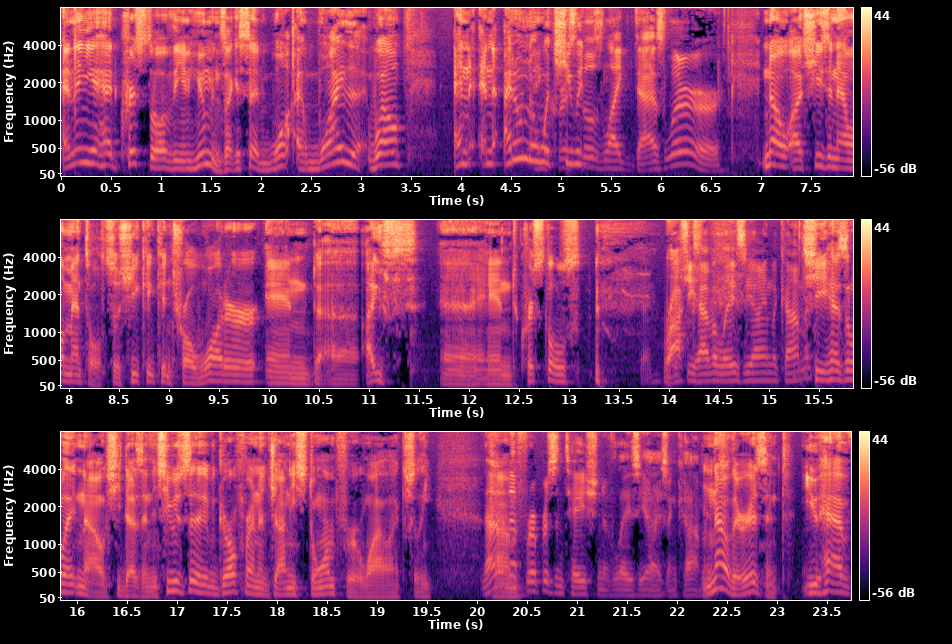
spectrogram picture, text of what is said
And then you had Crystal of the Inhumans. Like I said, why, why the, well, and, and I don't know what she would. Crystal's like Dazzler or No, uh, she's an elemental, so she can control water and uh, ice uh, and crystals. Does Rocked. she have a lazy eye in the comics? She has a late. No, she doesn't. She was a girlfriend of Johnny Storm for a while, actually. Not um, enough representation of lazy eyes in comics. No, there isn't. You have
